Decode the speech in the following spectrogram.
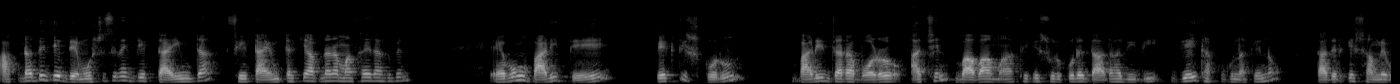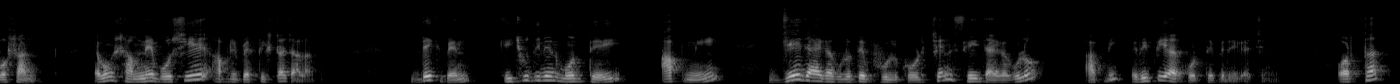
আপনাদের যে ডেমনস্ট্রেশনের যে টাইমটা সেই টাইমটাকে আপনারা মাথায় রাখবেন এবং বাড়িতে প্র্যাকটিস করুন বাড়ির যারা বড় আছেন, বাবা, মা থেকে শুরু করে দাদা, দিদি যেই থাকুক না কেন তাদেরকে সামনে বসান এবং সামনে বসিয়ে আপনি প্র্যাকটিসটা চালান। দেখবেন কিছু দিনের মধ্যেই আপনি যে জায়গাগুলোতে ভুল করছেন, সেই জায়গাগুলো আপনি রিপেয়ার করতে পেরে গেছেন। অর্থাৎ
